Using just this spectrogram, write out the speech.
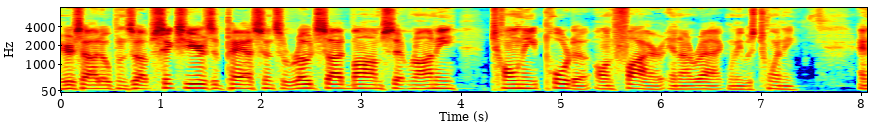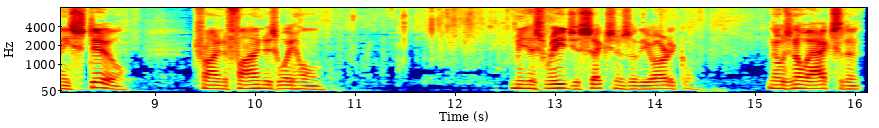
Here's how it opens up. Six years have passed since a roadside bomb set Ronnie Tony Porta on fire in Iraq when he was 20. And he's still trying to find his way home. Let me just read you sections of the article. And there was no accident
